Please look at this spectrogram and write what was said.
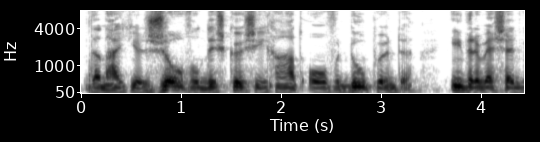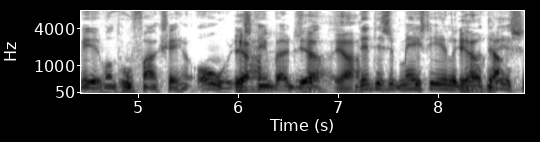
dan had je zoveel discussie gehad over doelpunten. Iedere wedstrijd weer. Want hoe vaak zeggen oh, het is Ja, geen buitenspel. Dit is het meest eerlijke wat er is.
